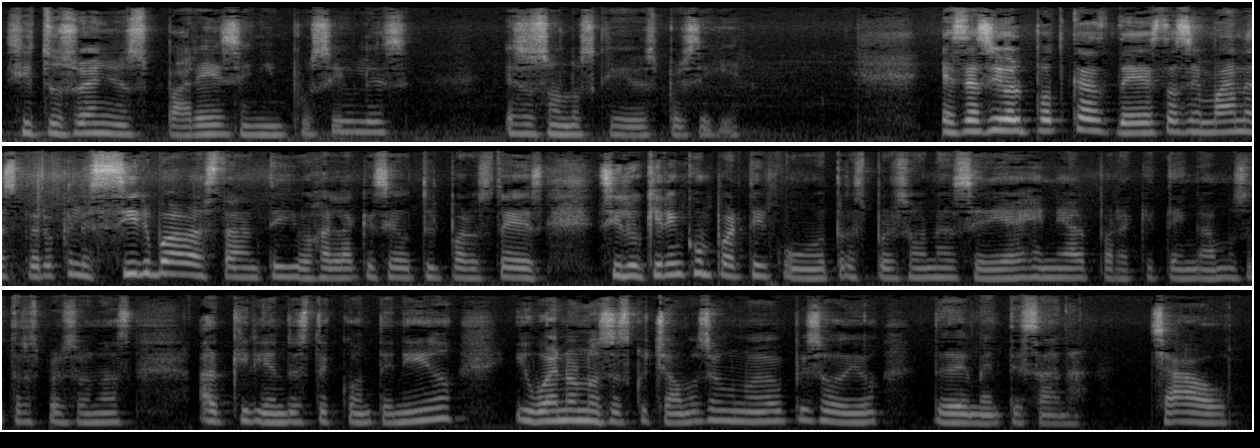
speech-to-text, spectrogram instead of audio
Si tus sueños parecen imposibles, esos son los que debes perseguir. Este ha sido el podcast de esta semana. Espero que les sirva bastante y ojalá que sea útil para ustedes. Si lo quieren compartir con otras personas, sería genial para que tengamos otras personas adquiriendo este contenido. Y bueno, nos escuchamos en un nuevo episodio de Demente Sana. Chao.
